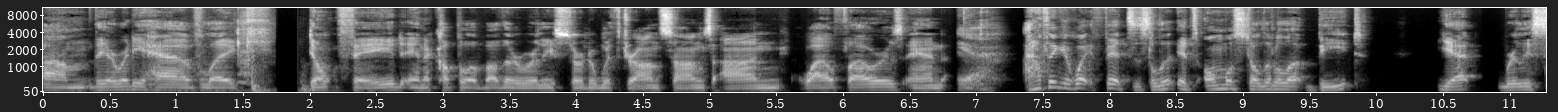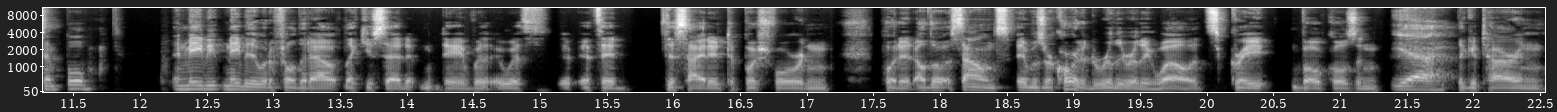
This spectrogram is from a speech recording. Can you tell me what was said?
um, they already have like "Don't Fade" and a couple of other really sort of withdrawn songs on Wildflowers, and yeah. I don't think it quite fits. It's it's almost a little upbeat, yet really simple. And maybe maybe they would have filled it out, like you said, Dave, with, with if they'd decided to push forward and put it. Although it sounds, it was recorded really really well. It's great vocals and Yeah. the guitar, and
